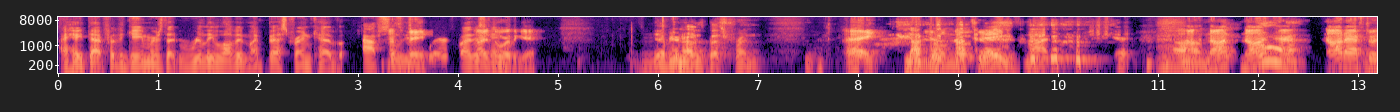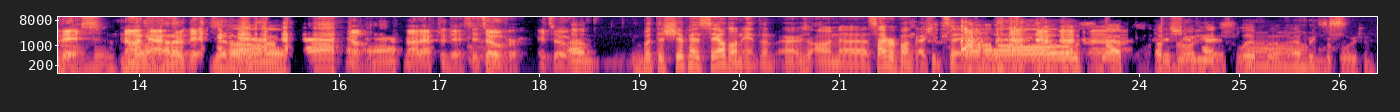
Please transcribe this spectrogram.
I hate that for the gamers that really love it. My best friend Kev absolutely me. swears by this I game. adore the game. Yeah, but you're not his best friend. Hey, Not, You don't not today. Not. Shit. not Um, not not, Ooh. a- not after this. Not No, after a- this. yeah, no. no. No, not after this. It's over. It's over. um, but the ship has sailed on Anthem or on uh, Cyberpunk, I should say. Oh snap! A The brilliant slip of epic Oh. proportions.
